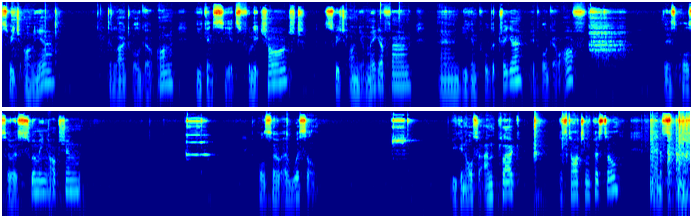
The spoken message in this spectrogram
switch on here. The light will go on. You can see it's fully charged. Switch on your megaphone and you can pull the trigger. It will go off. There's also a swimming option. Also a whistle. You can also unplug the starting pistol and switch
